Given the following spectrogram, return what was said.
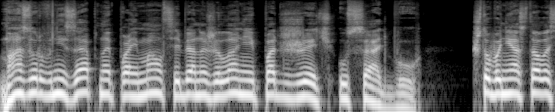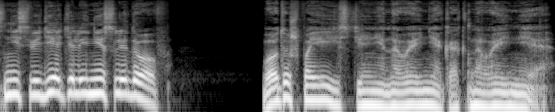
Мазур внезапно поймал себя на желании поджечь усадьбу, чтобы не осталось ни свидетелей, ни следов. Вот уж поистине на войне, как на войне.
